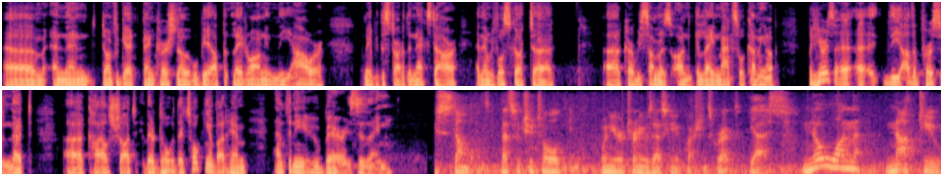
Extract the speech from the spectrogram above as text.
um, and then don't forget Dan Kirshner will be up later on in the hour maybe the start of the next hour. And then we've also got uh, uh, Kirby Sommers on Ghislaine Maxwell coming up. But here's a, a, the other person that uh, Kyle shot. They're, talk- they're talking about him. Anthony Hubert is his name. You stumbled. That's what you told when your attorney was asking you questions, correct? Yes. No one knocked you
